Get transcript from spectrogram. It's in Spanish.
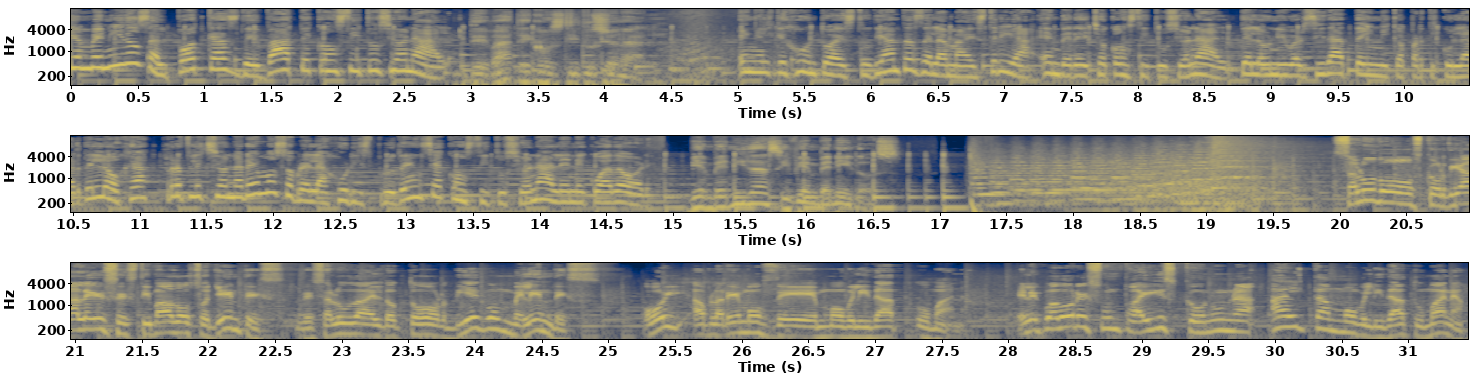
Bienvenidos al podcast Debate Constitucional. Debate Constitucional. En el que junto a estudiantes de la maestría en Derecho Constitucional de la Universidad Técnica Particular de Loja, reflexionaremos sobre la jurisprudencia constitucional en Ecuador. Bienvenidas y bienvenidos. Saludos cordiales, estimados oyentes. Les saluda el doctor Diego Meléndez. Hoy hablaremos de movilidad humana. El Ecuador es un país con una alta movilidad humana,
